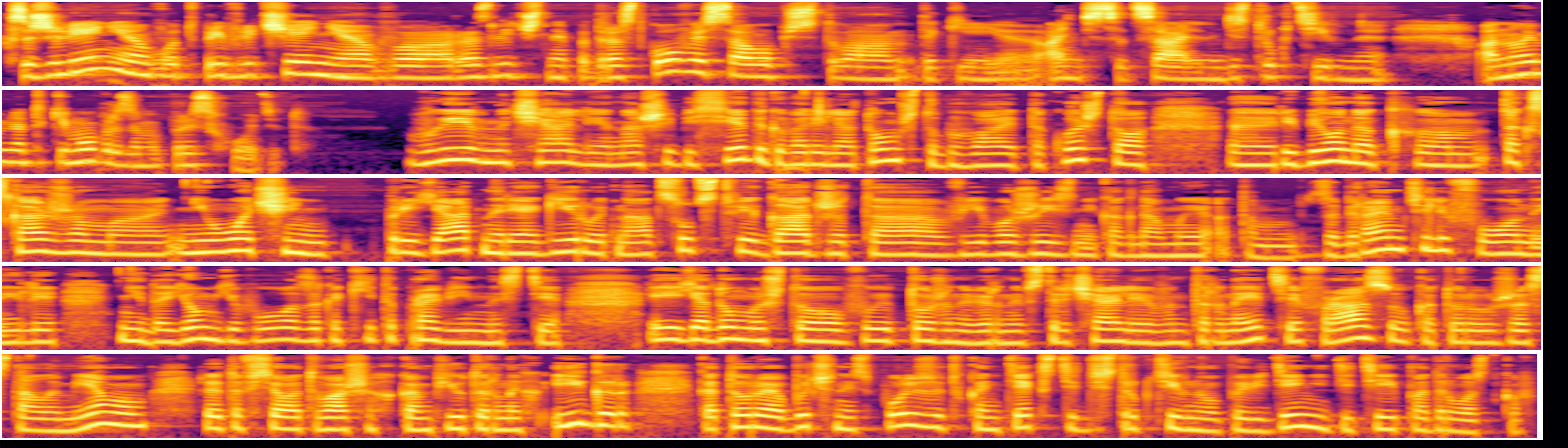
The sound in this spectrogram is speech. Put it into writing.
К сожалению, вот привлечение в различные подростковые сообщества, такие антисоциальные, деструктивные, оно именно таким образом и происходит. Вы в начале нашей беседы говорили о том, что бывает такое, что э, ребенок, эм, так скажем, э, не очень приятно реагирует на отсутствие гаджета в его жизни, когда мы а, там забираем телефон или не даем его за какие-то провинности. И я думаю, что вы тоже, наверное, встречали в интернете фразу, которая уже стала мемом, что это все от ваших компьютерных игр, которые обычно используют в контексте деструктивного поведения детей и подростков.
